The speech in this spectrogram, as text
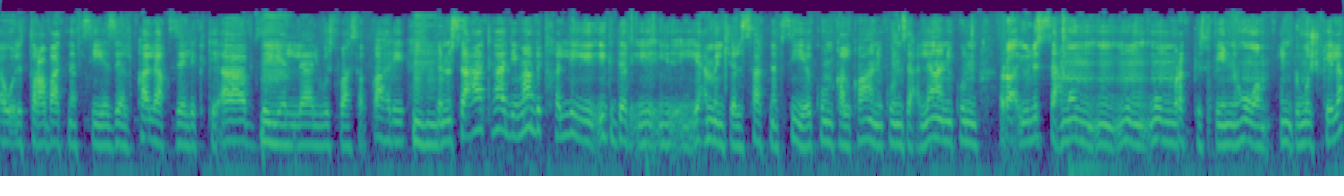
أو اضطرابات نفسية زي القلق زي الاكتئاب زي مم. ال- الوسواس القهري مم. لأنه ساعات هذه ما بتخليه يقدر يعمل جلسات نفسية يكون قلقان يكون زعلان يكون رأيه لسه مو مركز في إنه هو عنده مشكلة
